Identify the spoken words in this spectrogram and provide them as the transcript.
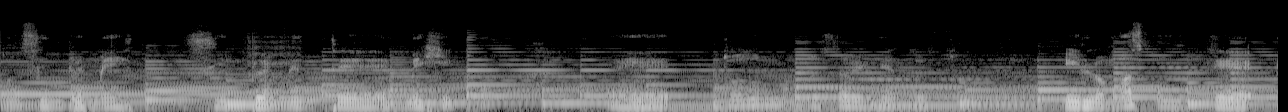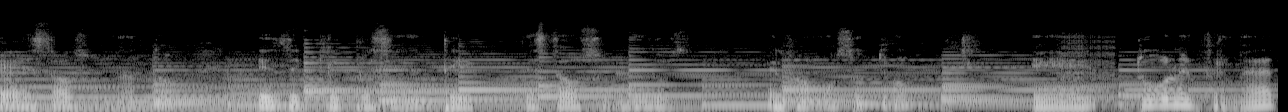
no simplemente, simplemente en México. Eh, todo el mundo está viviendo esto y lo más común que ha estado sonando es de que el presidente de Estados Unidos, el famoso Trump, eh, tuvo la enfermedad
